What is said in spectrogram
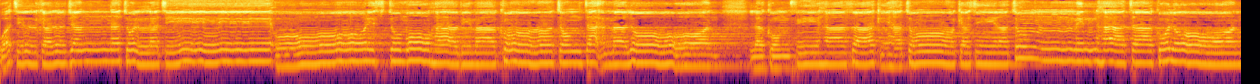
وتلك الجنة التي أورثتموها بما كنتم تعملون. لكم فيها فاكهة كثيرة منها تأكلون.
